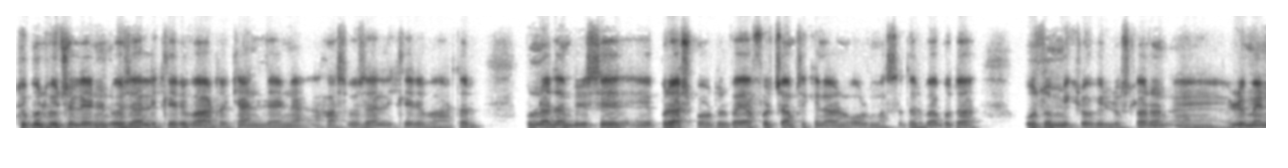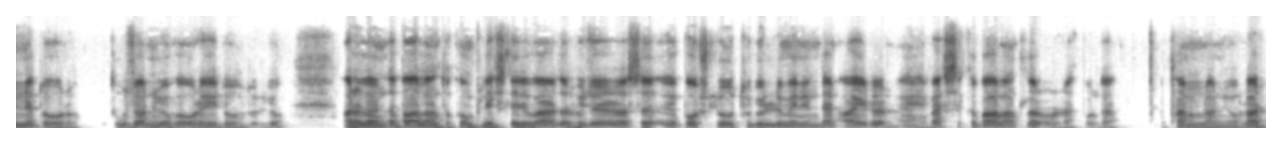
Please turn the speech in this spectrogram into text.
tübül hücrelerinin özellikleri vardır. Kendilerine has özellikleri vardır. Bunlardan birisi e, brush border veya fırçamsı kenarın olmasıdır ve bu da uzun mikrovillusların e, lümenine doğru uzanıyor ve orayı dolduruyor. Aralarında bağlantı kompleksleri vardır. Hücreler arası e, boşluğu tübül lümeninden ayırır e, ve sıkı bağlantılar olarak burada tanımlanıyorlar.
